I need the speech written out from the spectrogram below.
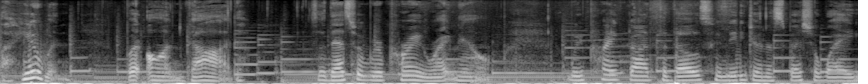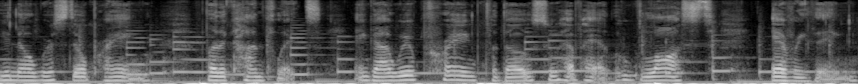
a human, but on God. So that's what we're praying right now. We pray, God, for those who need you in a special way. You know, we're still praying for the conflicts. And God, we're praying for those who have had, who've lost everything.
